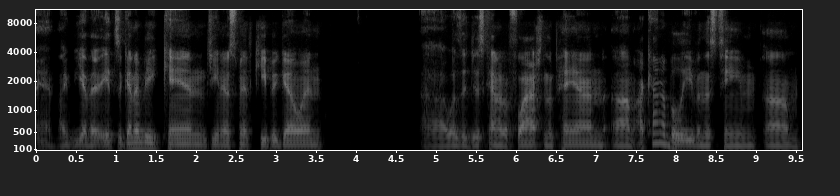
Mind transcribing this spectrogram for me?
man, like yeah, it's gonna be can Geno Smith keep it going? Uh, was it just kind of a flash in the pan? Um, I kind of believe in this team. Um,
